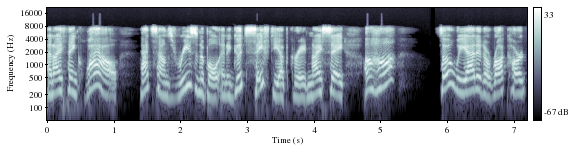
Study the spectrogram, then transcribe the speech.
And I think, wow, that sounds reasonable and a good safety upgrade. And I say, uh huh. So we added a rock hard,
